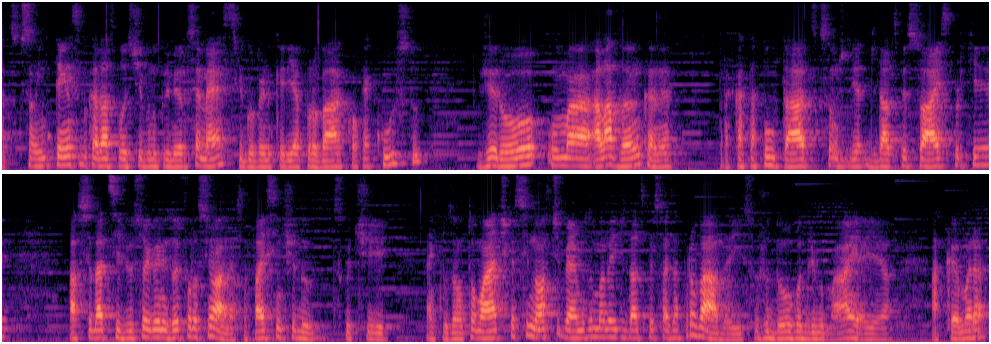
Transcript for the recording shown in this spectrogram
a discussão intensa do cadastro positivo no primeiro semestre, que o governo queria aprovar a qualquer custo, gerou uma alavanca né, para catapultar a discussão de, de dados pessoais, porque a sociedade civil se organizou e falou assim, olha, só faz sentido discutir a inclusão automática se nós tivermos uma lei de dados pessoais aprovada. E isso ajudou o Rodrigo Maia e a, a Câmara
